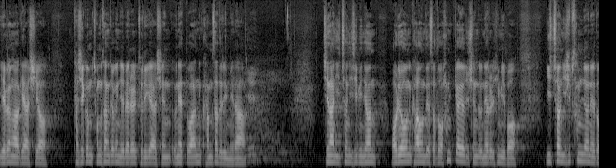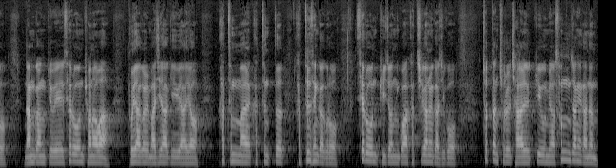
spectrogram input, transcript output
예방하게 하시어 다시금 정상적인 예배를 드리게 하신 은혜 또한 감사드립니다. 지난 2022년 어려운 가운데서도 함께하여 주신 은혜를 힘입어 2023년에도 남강교회의 새로운 변화와 도약을 맞이하기 위하여 같은 말, 같은 뜻, 같은 생각으로 새로운 비전과 가치관을 가지고 첫 단추를 잘 끼우며 성장해가는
